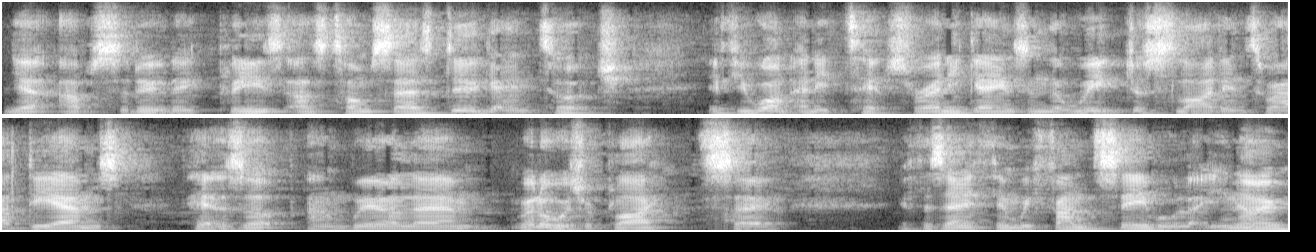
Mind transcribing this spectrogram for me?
Yeah, absolutely. Please, as Tom says, do get in touch. If you want any tips for any games in the week, just slide into our DMs, hit us up, and we'll um, we'll always reply. So if there's anything we fancy, we'll let you know.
